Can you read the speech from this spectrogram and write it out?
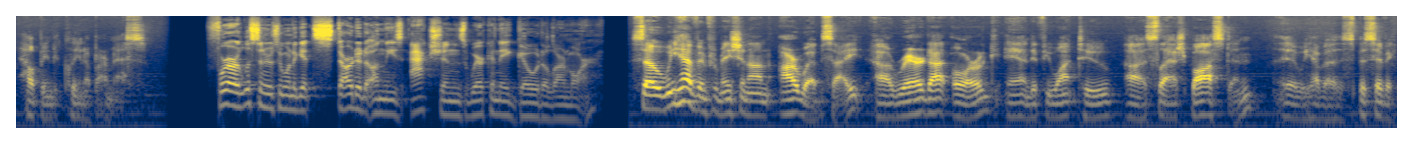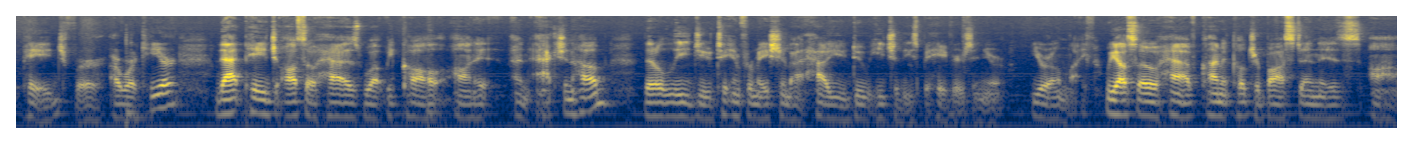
helping to clean up our mess. For our listeners who want to get started on these actions, where can they go to learn more? So we have information on our website, uh, rare.org, and if you want to, uh, slash Boston. Uh, we have a specific page for our work here. That page also has what we call on it an action hub that'll lead you to information about how you do each of these behaviors in your your own life. We also have Climate Culture Boston is uh,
